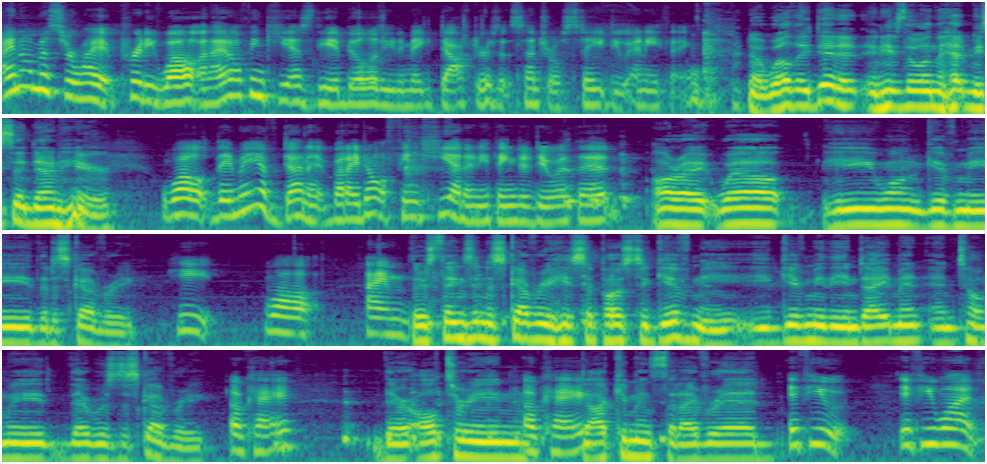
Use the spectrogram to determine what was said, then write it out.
I know Mr. Wyatt pretty well, and I don't think he has the ability to make doctors at Central State do anything. no, well they did it, and he's the one that had me sent down here. Well, they may have done it, but I don't think he had anything to do with it. All right, well he won't give me the discovery. He, well, I'm, There's things in discovery he's supposed to give me. He gave me the indictment and told me there was discovery. okay. They're altering Okay. documents that I've read. If you, if you want,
